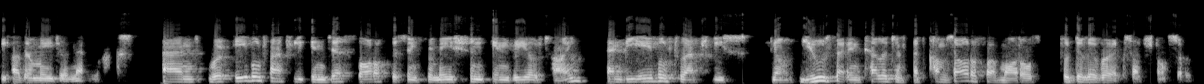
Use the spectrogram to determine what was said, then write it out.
the other major networks. And we're able to actually ingest a lot of this information in real time and be able to actually you know, use that intelligence that comes out of our models to deliver exceptional service.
